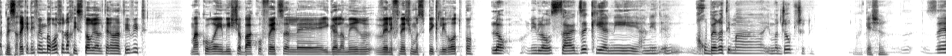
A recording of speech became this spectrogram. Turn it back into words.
את משחקת לפעמים בראש שלך היסטוריה אלטרנטיבית? מה קורה אם איש שב"כ קופץ על uh, יגאל עמיר ולפני שהוא מספיק לראות פה? לא, אני לא עושה את זה כי אני, אני מחוברת עם, ה, עם הג'וב שלי. מה הקשר? זה...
